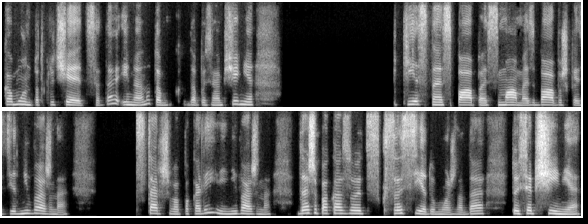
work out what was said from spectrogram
кому он подключается, да, именно, ну, там, допустим, общение тесное с папой, с мамой, с бабушкой, с дедом, неважно, старшего поколения, неважно, даже показывают к соседу можно, да, то есть общение,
